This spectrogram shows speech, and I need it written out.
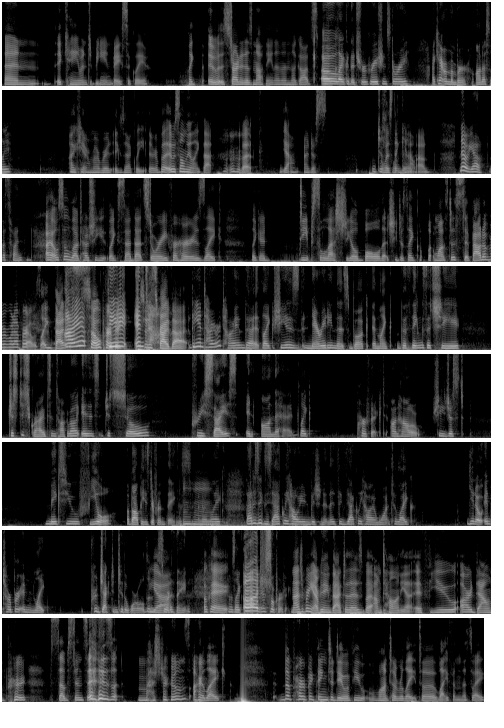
and it came into being basically. Like it, was, it started as nothing, and then the gods. Spoke. oh, like the true creation story. I can't remember honestly. I can't remember it exactly either, but it was something like that. Mm-hmm. But yeah, I just, Just was thinking out loud. No, yeah, that's fine. I also loved how she like said that story for her is like like a deep celestial bowl that she just like wants to sip out of or whatever. I was like that is I- so perfect the to enti- describe that. the entire time that like she is narrating this book and like the things that she just describes and talk about is just so precise and on the head like perfect on how she just makes you feel about these different things and i'm Mhm. like that is exactly how i envision it That's exactly how i want to like you know interpret and like project into the world Yeah. sort of thing Okay, I was like, oh, just so perfect. not to bring everything back to this, but I'm telling you, if you are down for substances, mushrooms are like the perfect thing to do if you want to relate to life in this way.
